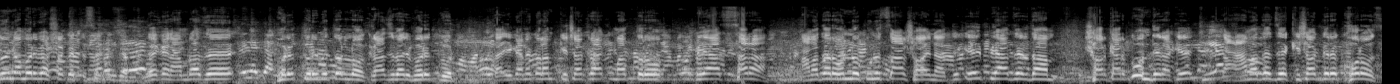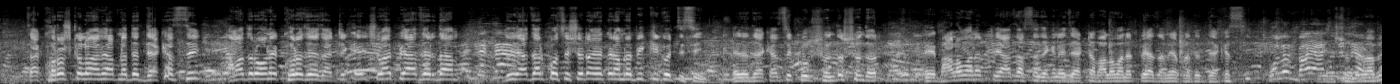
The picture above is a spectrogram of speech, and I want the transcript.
দুই নম্বরের ব্যবসা করতেছে। দেখেন আমরা যে ফরিদপুরের ভিতর লোক রাজবাড়ি ফরিদপুর তা এখানে করলাম কৃষকরা একমাত্র পেঁয়াজ ছাড়া। আমাদের অন্য কোনো চাষ হয় না। এই পেঁয়াজের দাম সরকার কম দিয়ে রাখে। তা আমাদের যে কৃষকদের খরচ তা খরচ আমি আপনাদের দেখাচ্ছি। আমাদের অনেক খরচ হয়ে যায়। ঠিক এই সময় পেঁয়াজের দাম দুই হাজার পঁচিশশো টাকা করে আমরা বিক্রি করতেছি। এটা দেখাচ্ছি খুব সুন্দর সুন্দর। এই ভালো মানের পেঁয়াজ আছে দেখেন এই যে একটা ভালো মানের পেঁয়াজ আমি আপনাদের দেখাচ্ছি। সুন্দরভাবে।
